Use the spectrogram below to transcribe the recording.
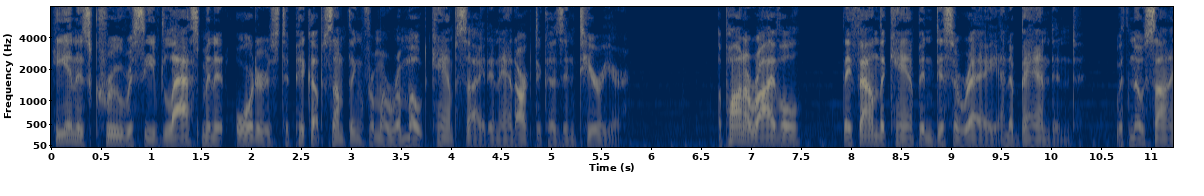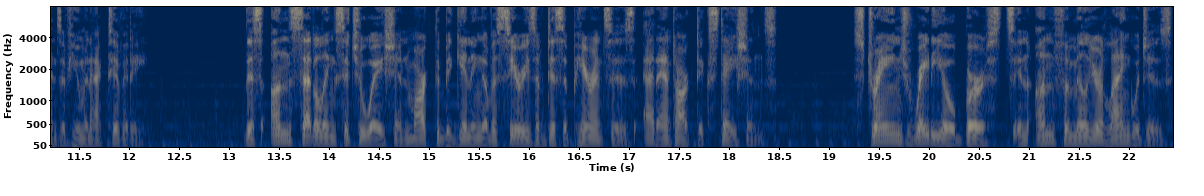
he and his crew received last minute orders to pick up something from a remote campsite in Antarctica's interior. Upon arrival, they found the camp in disarray and abandoned, with no signs of human activity. This unsettling situation marked the beginning of a series of disappearances at Antarctic stations. Strange radio bursts in unfamiliar languages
